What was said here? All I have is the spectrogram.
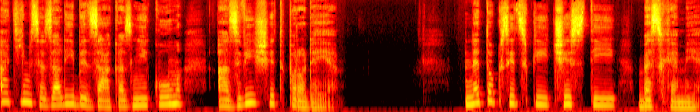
a tím se zalíbit zákazníkům a zvýšit prodeje. Netoxický, čistý, bez chemie.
